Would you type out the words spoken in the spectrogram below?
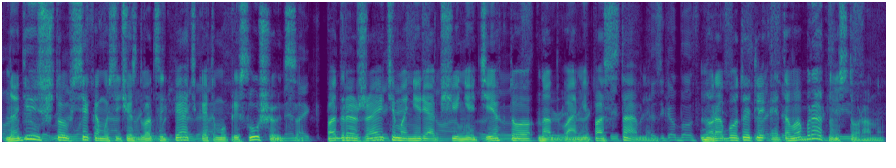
Надеюсь, что все, кому сейчас 25, к этому прислушаются. Подражайте манере общения тех, кто над вами поставлен. Но работает ли это в обратную сторону?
